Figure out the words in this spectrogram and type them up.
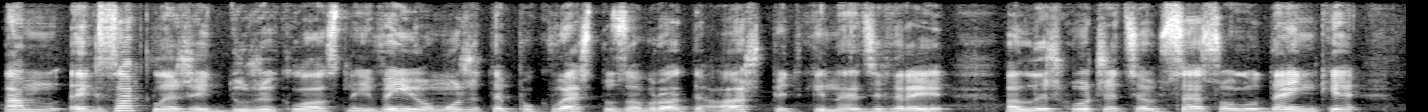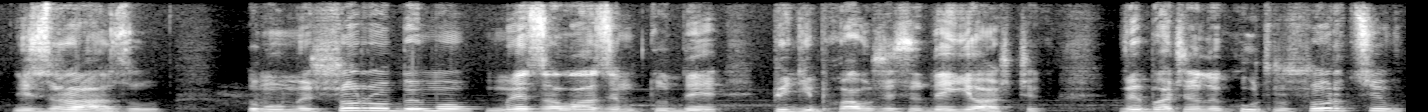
Там екзак лежить дуже класний, ви його можете по квесту забрати аж під кінець гри. Але ж хочеться все солоденьке і зразу. Тому ми що робимо? Ми залазимо туди, підіпхавши сюди ящик. Ви бачили кучу шорців,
